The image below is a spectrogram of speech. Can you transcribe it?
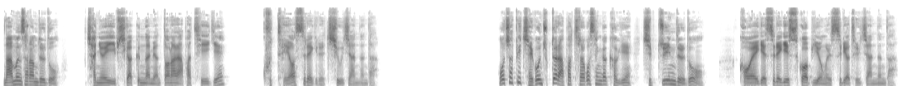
남은 사람들도 자녀의 입시가 끝나면 떠날 아파트이기에 구태여 쓰레기를 치우지 않는다. 어차피 재건축될 아파트라고 생각하기에 집주인들도 거액의 쓰레기 수거 비용을 쓰려 들지 않는다.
